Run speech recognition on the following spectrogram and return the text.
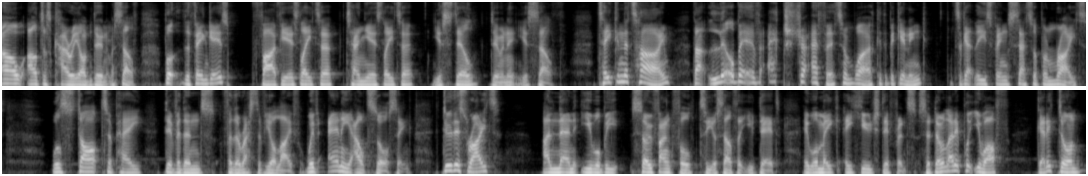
oh, I'll just carry on doing it myself. But the thing is, five years later, 10 years later, you're still doing it yourself. Taking the time, that little bit of extra effort and work at the beginning to get these things set up and right will start to pay dividends for the rest of your life with any outsourcing. Do this right, and then you will be so thankful to yourself that you did. It will make a huge difference. So don't let it put you off. Get it done.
